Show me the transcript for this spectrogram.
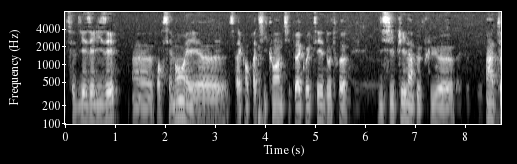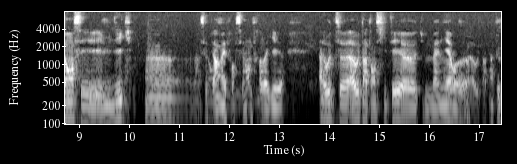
se diéséliser, forcément. Et c'est vrai qu'en pratiquant un petit peu à côté d'autres disciplines un peu plus intenses et ludiques, ça permet forcément de travailler à haute intensité euh, d'une manière euh, un peu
